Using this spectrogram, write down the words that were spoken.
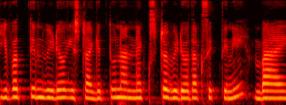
ಇವತ್ತಿನ ವಿಡಿಯೋ ಇಷ್ಟ ಆಗಿತ್ತು. ನಾನು ನೆಕ್ಸ್ಟ್ ವಿಡಿಯೋದಾಗ ಸಿಗ್ತೀನಿ. ಬಾಯ್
